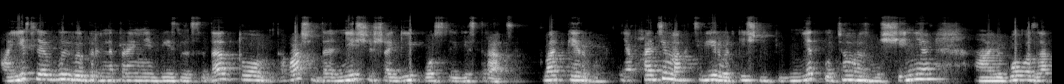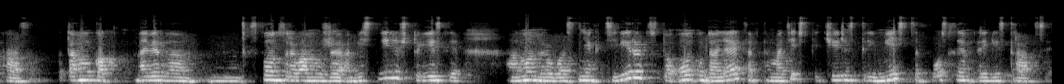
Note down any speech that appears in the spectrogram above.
а если вы выбрали направление бизнеса, да, то ваши дальнейшие шаги после регистрации. Во-первых, необходимо активировать личный кабинет путем размещения а, любого заказа. Потому как, наверное, спонсоры вам уже объяснили, что если а, номер у вас не активируется, то он удаляется автоматически через 3 месяца после регистрации.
